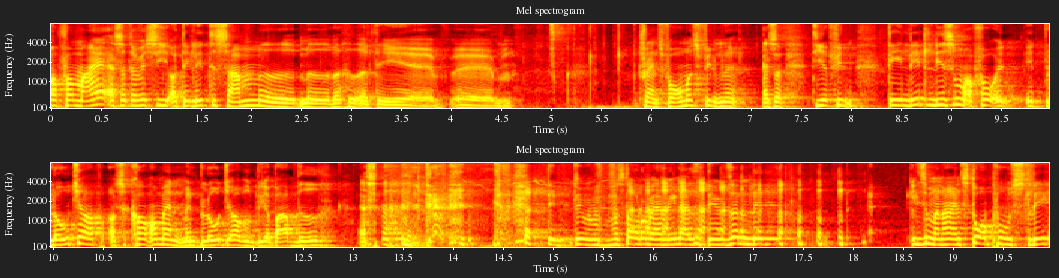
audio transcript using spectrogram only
og for mig, altså der vil sige, og det er lidt det samme med, med hvad hedder det, øh, øh, Transformers-filmene, altså de her film, det er lidt ligesom at få et, et blowjob, og så kommer man, men blowjobbet bliver bare ved. Altså, det, det, forstår du, hvad jeg mener? Altså, det er jo sådan lidt... Ligesom man har en stor pose slik,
